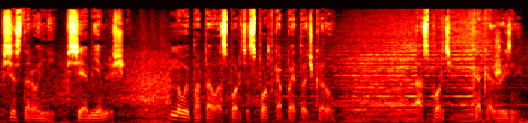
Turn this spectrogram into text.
всесторонний, всеобъемлющий. Новый портал о спорте – sportkp.ru О спорте, как о жизни –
